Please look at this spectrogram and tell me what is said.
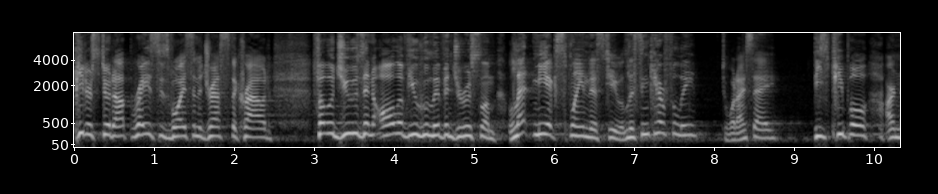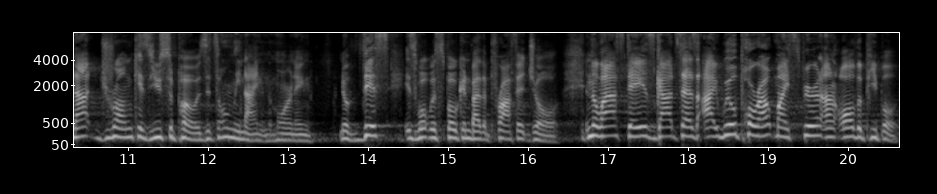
Peter stood up, raised his voice, and addressed the crowd Fellow Jews and all of you who live in Jerusalem, let me explain this to you. Listen carefully to what I say. These people are not drunk as you suppose. It's only nine in the morning. No, this is what was spoken by the prophet Joel. In the last days, God says, I will pour out my spirit on all the people.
